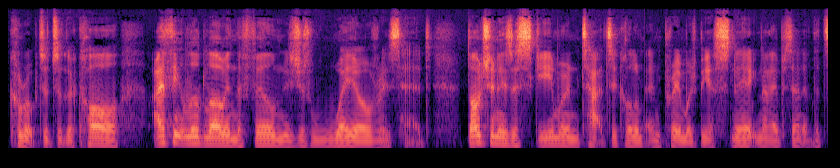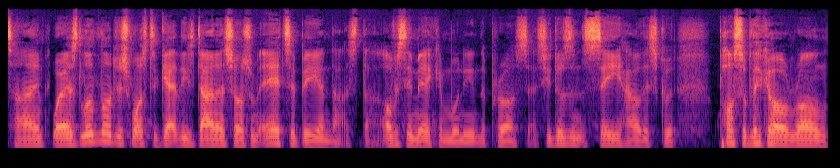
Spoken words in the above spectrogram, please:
corrupted to the core, I think Ludlow in the film is just way over his head. Dodgson is a schemer and tactical and pretty much be a snake 90% of the time, whereas Ludlow just wants to get these dinosaurs from A to B and that's that. Obviously making money in the process. He doesn't see how this could possibly go wrong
